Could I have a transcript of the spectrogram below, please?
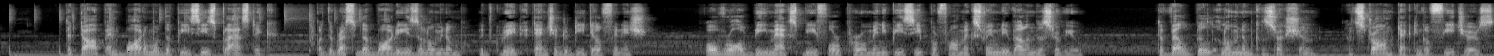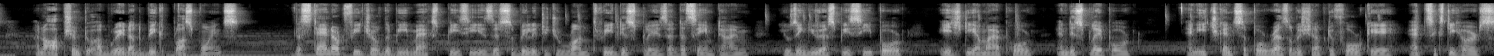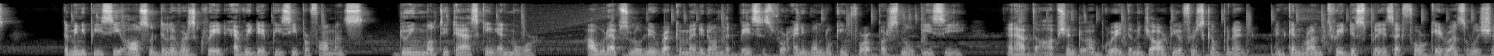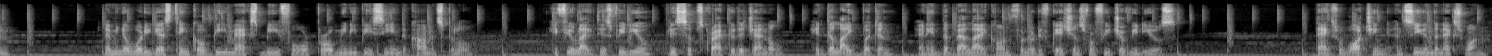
The top and bottom of the PC is plastic, but the rest of the body is aluminum with great attention to detail finish. Overall, BMax B4 Pro mini PC performed extremely well in this review. The well-built aluminum construction and strong technical features an option to upgrade are the big plus points. The standout feature of the BMax PC is its ability to run three displays at the same time using USB-C port, HDMI port, and DisplayPort and each can support resolution up to 4K at 60Hz. The mini PC also delivers great everyday PC performance, doing multitasking and more. I would absolutely recommend it on that basis for anyone looking for a personal PC and have the option to upgrade the majority of its component and can run 3 displays at 4K resolution. Let me know what you guys think of BMax B4 Pro mini PC in the comments below. If you like this video, please subscribe to the channel, hit the like button, and hit the bell icon for notifications for future videos. Thanks for watching and see you in the next one.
